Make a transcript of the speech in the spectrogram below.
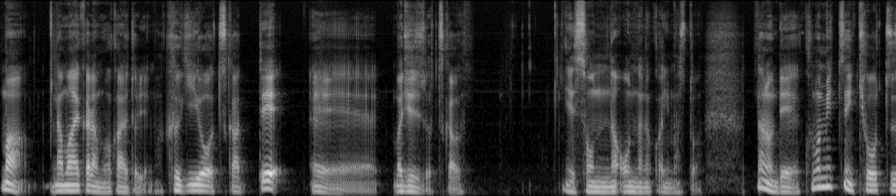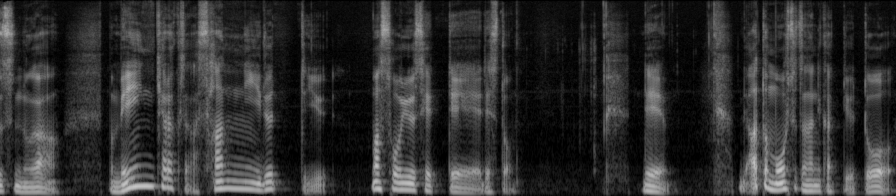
まあ、名前からも分かる通り、ま、釘を使って、えー、まあ、呪術を使う、えー、そんな女の子がいますと。なので、この3つに共通するのが、メインキャラクターが3人いるっていう、まあ、そういう設定ですと。で、あともう一つ何かっていうと、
